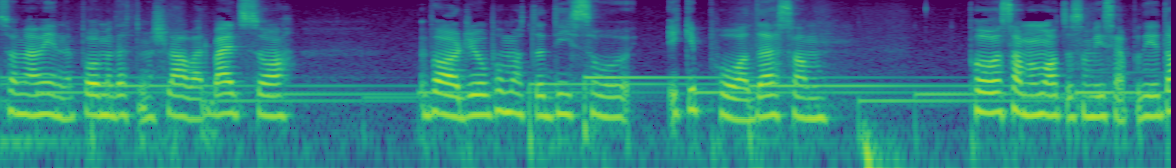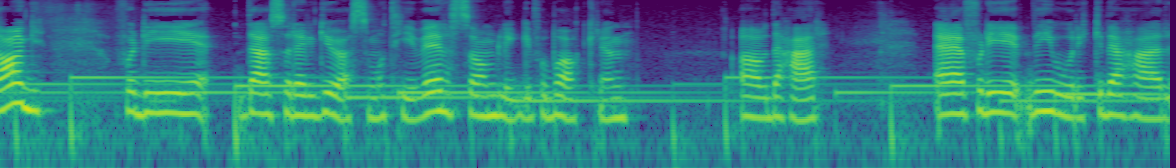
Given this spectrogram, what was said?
som jeg var inne på med dette med slavearbeid, så var det jo på en måte De så ikke på det som på samme måte som vi ser på det i dag. Fordi det er også religiøse motiver som ligger for bakgrunn av det her. Eh, fordi de gjorde ikke det her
